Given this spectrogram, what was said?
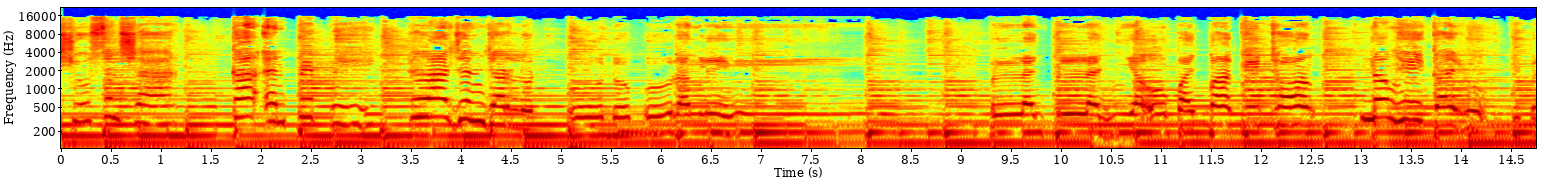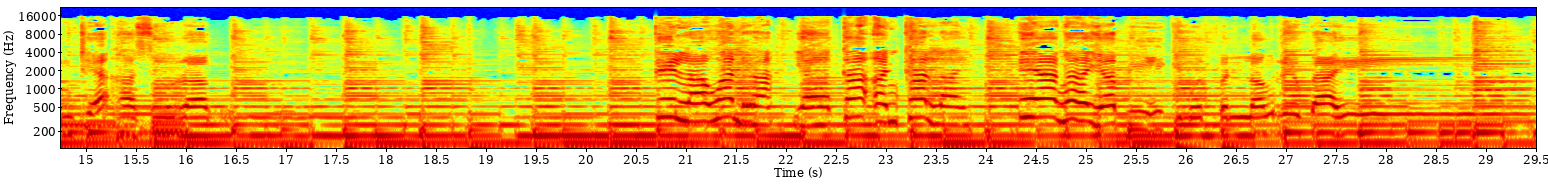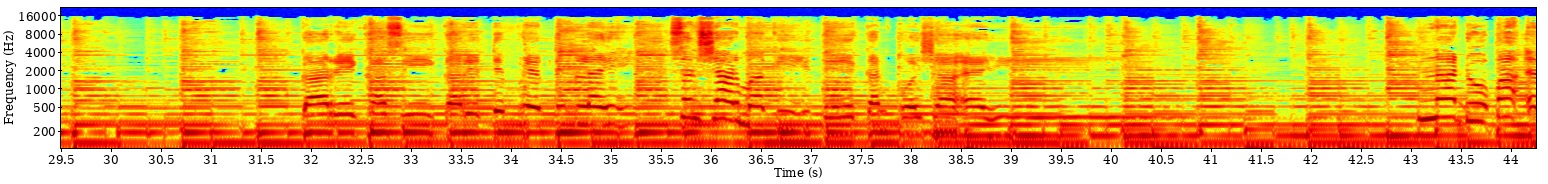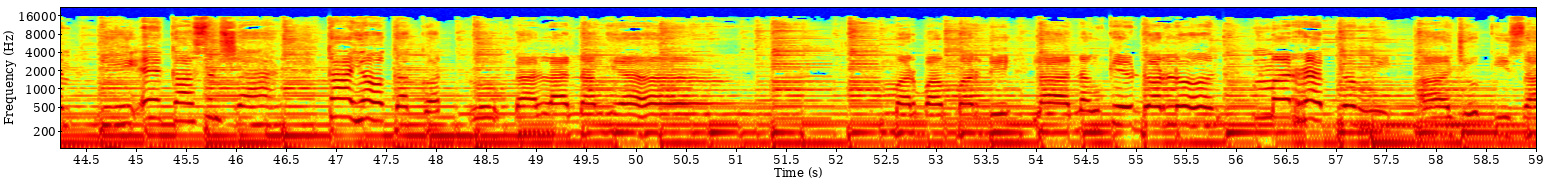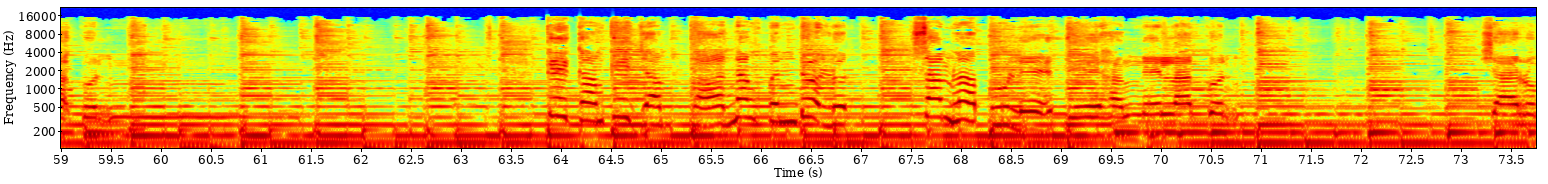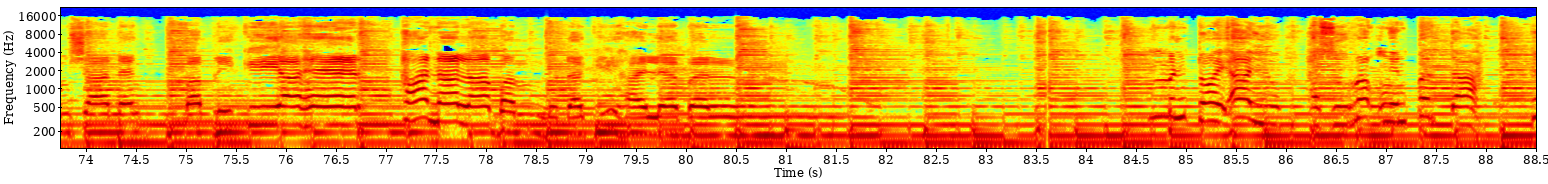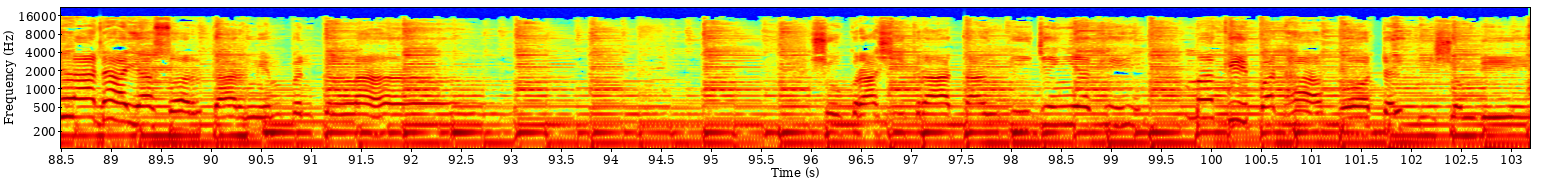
isu sensyar KNPP Lajen jarlut Udup orang ling Pelan-pelan ya opai pagi thang Nang hi kai ru Ki pentia hasurak Kilawan ra ya kaan kalai Ya ngaya pi kimut penlong riu Kare kasi kare te prek te play. Sen sharma ki te kan ai. Nadu pa di sen shar. Kayo kakot ro kalanang ya. Marpa mardi lanang ke dorlon Marap aju kisah kun kam ki jam lanang pendulut samla pule te hang ne lakun. Sharum shaneng papliki aher hana labam ludaki high level Mentoy ayu hasurok ngin pertah Ladaya serkar ngimpen kelang Syukra syikra tangki jing yaki Maki pat ha hotel ki syombi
